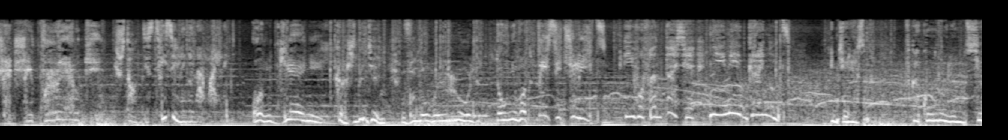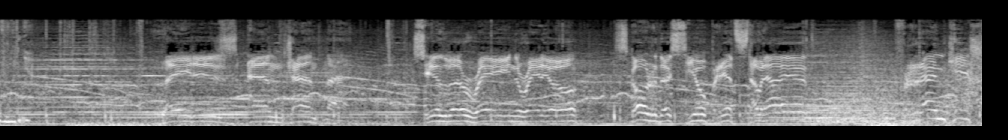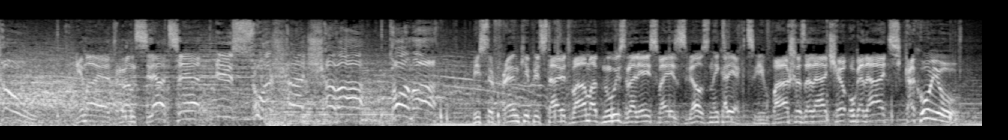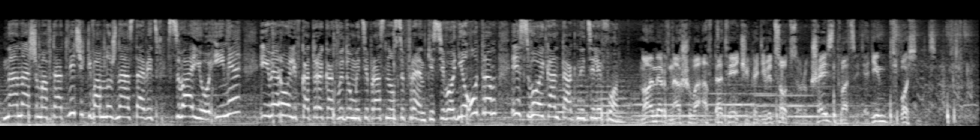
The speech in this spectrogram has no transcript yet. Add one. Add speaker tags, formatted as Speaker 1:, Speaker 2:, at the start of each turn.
Speaker 1: сумасшедший Фрэнки.
Speaker 2: И что, он действительно ненормальный?
Speaker 1: Он гений. Каждый день в новой роли. Да у него тысячи лиц.
Speaker 2: И его фантазия не имеет границ.
Speaker 3: Интересно, в какой роли он сегодня?
Speaker 4: Ladies and gentlemen, Silver Rain Radio с гордостью представляет Фрэнки Шоу. Прямая трансляция из сумасшедшего дома. Мистер Фрэнки представит вам одну из ролей своей звездной коллекции. Ваша задача угадать, какую?
Speaker 5: На нашем автоответчике вам нужно оставить свое имя, имя роли, в которой, как вы думаете, проснулся Фрэнки сегодня утром, и свой контактный телефон.
Speaker 4: Номер нашего автоответчика 946 21 80.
